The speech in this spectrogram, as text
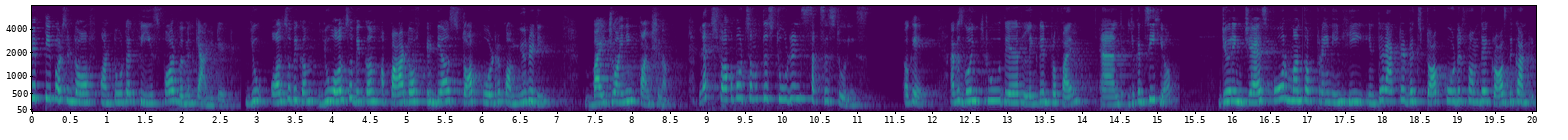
50% off on total fees for women candidate. You also become you also become a part of India's top coder community by joining FunctionUp. Let's talk about some of the students' success stories. Okay, I was going through their LinkedIn profile and you can see here. During Jay's four months of training, he interacted with top coders from across the country.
